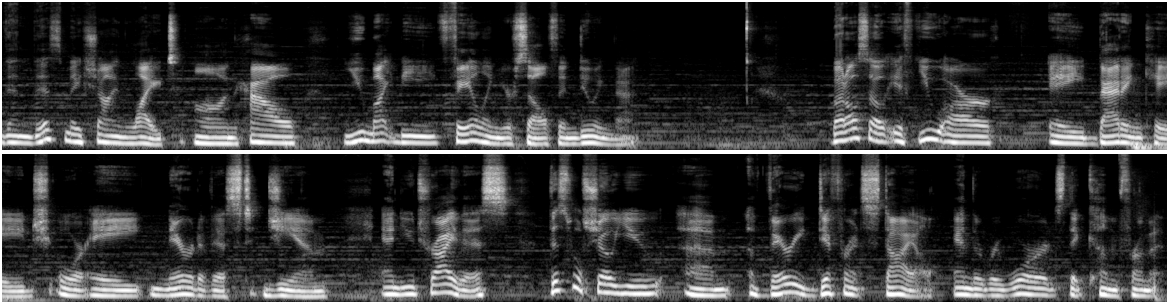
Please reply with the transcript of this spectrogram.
then this may shine light on how you might be failing yourself in doing that. But also, if you are a batting cage or a narrativist GM and you try this, this will show you um, a very different style and the rewards that come from it.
